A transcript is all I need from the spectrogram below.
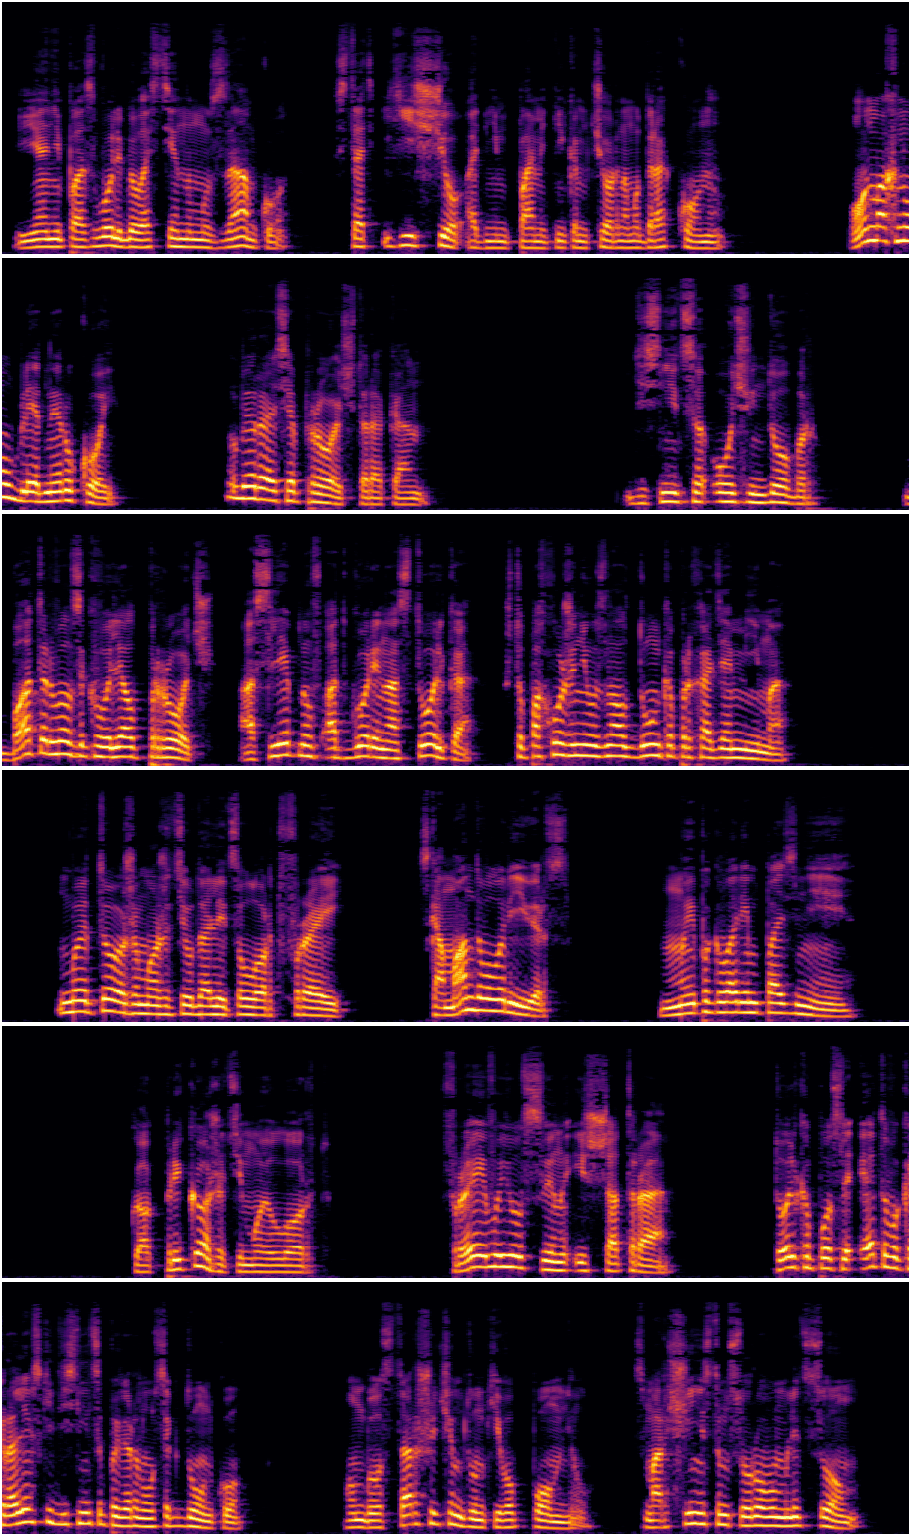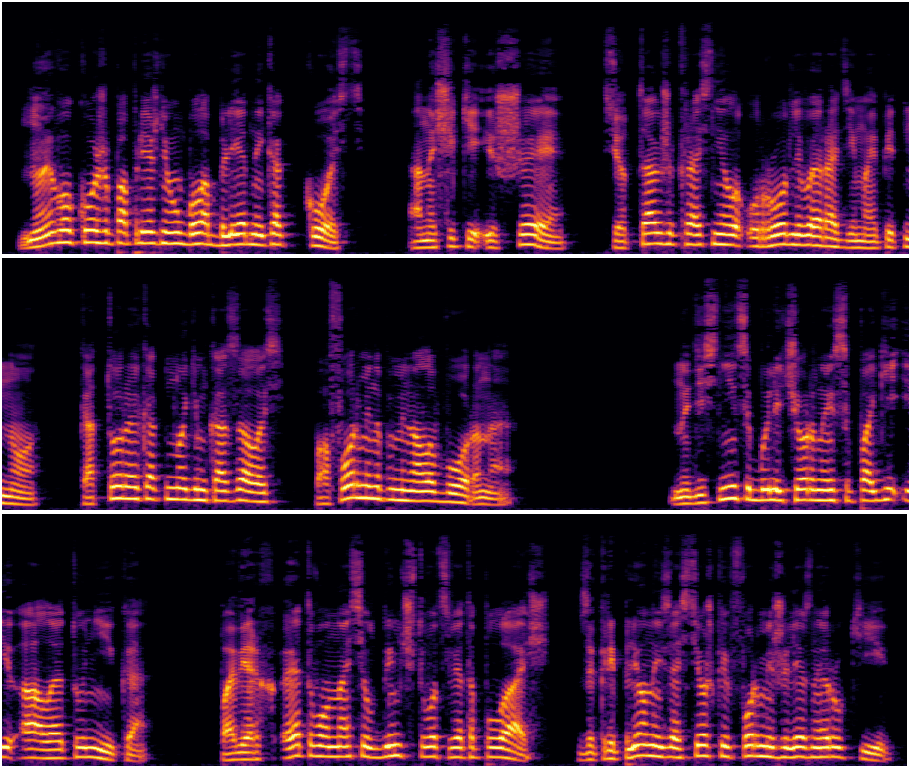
Я не позволю Белостенному замку стать еще одним памятником Черному Дракону. Он махнул бледной рукой. «Убирайся прочь, таракан». Десница очень добр. Баттервелл заковылял прочь, ослепнув от горя настолько, что, похоже, не узнал Дунка, проходя мимо. «Вы тоже можете удалиться, лорд Фрей», — скомандовал Риверс. «Мы поговорим позднее». «Как прикажете, мой лорд». Фрей вывел сына из шатра. Только после этого королевский десница повернулся к Дунку. Он был старше, чем Дунк его помнил, с морщинистым суровым лицом, но его кожа по-прежнему была бледной, как кость, а на щеке и шее все так же краснело уродливое родимое пятно, которое, как многим казалось, по форме напоминало ворона. На деснице были черные сапоги и алая туника. Поверх этого он носил дымчатого цвета плащ, закрепленный застежкой в форме железной руки.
